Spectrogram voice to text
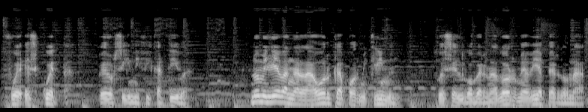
fue escueta, pero significativa. No me llevan a la horca por mi crimen, pues el gobernador me había perdonado.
